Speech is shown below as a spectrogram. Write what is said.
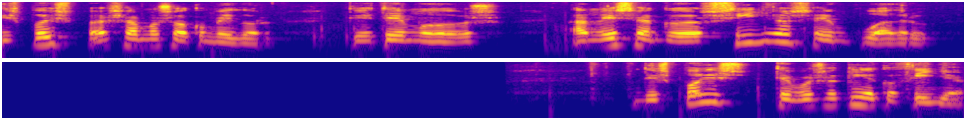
Despois pasamos ao comedor, que temos a mesa cos sillas e un cuadro. Despois temos aquí a cociña,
